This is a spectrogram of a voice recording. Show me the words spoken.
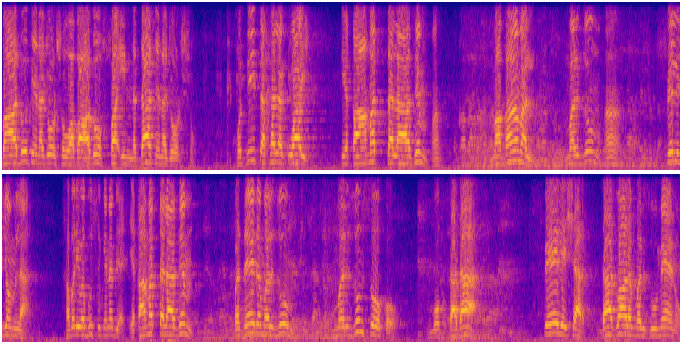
بعدو ته نه جوړ شو و بعدو فإن دات نه جوړ شو خودی ته خلق وای اقامت تلازم مقام الملزوم فی الجمله خبري و بوسو کې نه بیا اقامت ته لازم په زید ملزوم ملزوم سوکو مبتدا فعل شرط دا دواړه ملزومینو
